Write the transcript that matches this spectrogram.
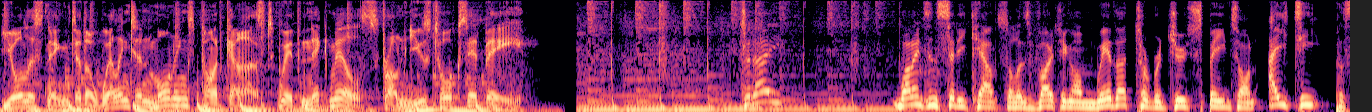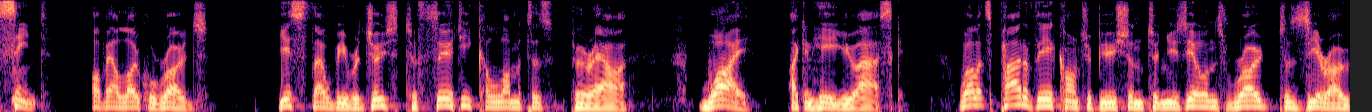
You're listening to the Wellington Mornings Podcast with Nick Mills from News Talk ZB. Today, Wellington City Council is voting on whether to reduce speeds on 80% of our local roads. Yes, they'll be reduced to 30 kilometres per hour. Why, I can hear you ask. Well, it's part of their contribution to New Zealand's Road to Zero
